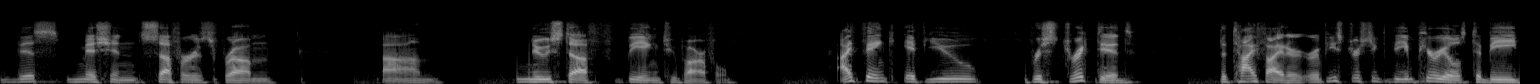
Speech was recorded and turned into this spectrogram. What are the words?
this mission suffers from um, new stuff being too powerful. I think if you restricted the TIE fighter, or if you restricted the Imperials to be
